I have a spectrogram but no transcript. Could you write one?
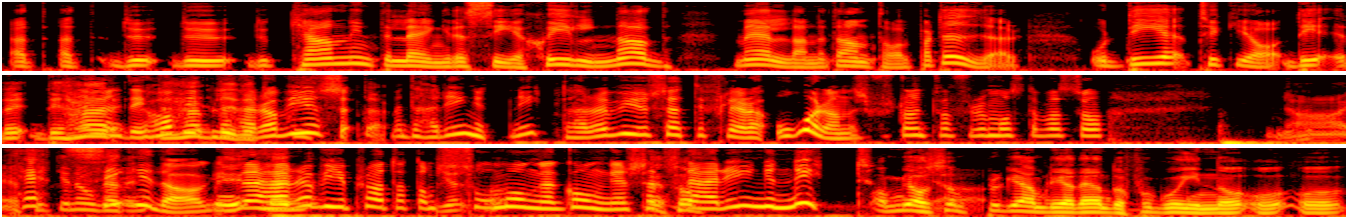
att, att du, du, du kan inte längre se skillnad mellan ett antal partier. Och det tycker jag, det, det här, Nej, det, har här vi, blir det här har vi ju men det här är inget nytt. Det här har vi ju sett i flera år Anders. Jag förstår inte varför du måste vara så Ja, jag tycker nog hetsig att, idag. Men- Det här men- har vi ju pratat om Jag- så många gånger så som- det här är ju inget nytt. Om jag som programledare ändå får gå in och, och, och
